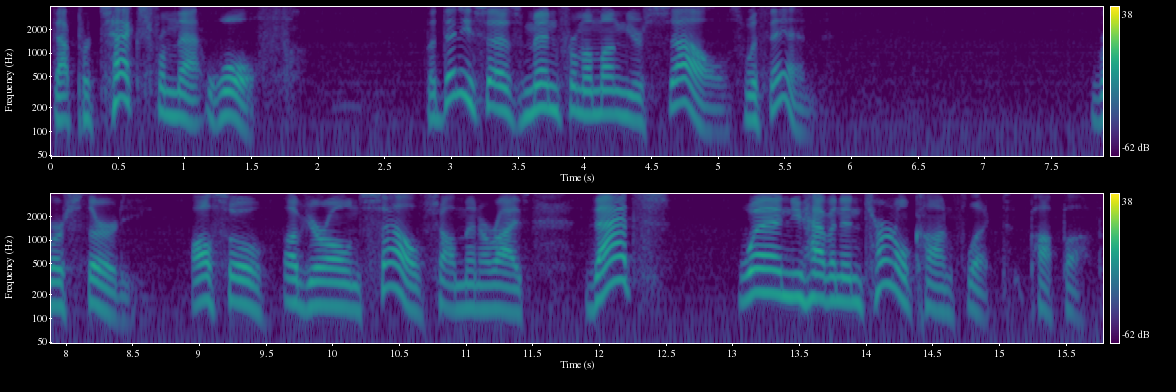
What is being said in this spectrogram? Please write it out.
That protects from that wolf. But then he says, Men from among yourselves within. Verse 30. Also of your own selves shall men arise. That's when you have an internal conflict pop up.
